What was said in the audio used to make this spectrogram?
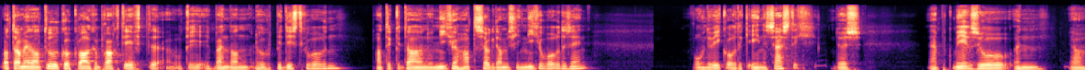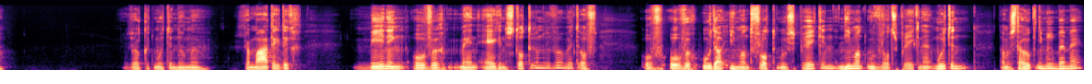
Wat dat mij dan natuurlijk ook wel gebracht heeft, eh, oké, ik ben dan logopedist geworden. Had ik dat nu niet gehad, zou ik dat misschien niet geworden zijn. Volgende week word ik 61, dus heb ik meer zo een ja, hoe zou ik het moeten noemen, gematigder mening over mijn eigen stotteren bijvoorbeeld, of, of over hoe dat iemand vlot moet spreken. Niemand moet vlot spreken, hè. moeten, dat bestaat ook niet meer bij mij.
